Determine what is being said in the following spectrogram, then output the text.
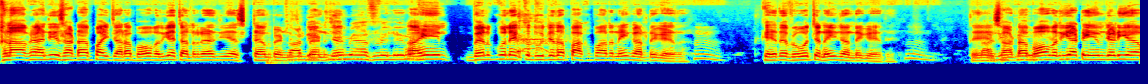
ਖਿਲਾਫ। ਹਾਂ ਜੀ। ਸਾਡਾ ਭਾਈਚਾਰਾ ਬਹੁਤ ਵਧੀਆ ਚੱਲ ਰਿਹਾ ਜੀ ਇਸ ਟਾਈਮ ਪਿੰਡ ਪਿੰਡ 'ਚ। ਅਸੀਂ ਬਿਲਕੁਲ ਇੱਕ ਦੂਜੇ ਦਾ ਪੱਖਪਾਤ ਨਹੀਂ ਕਰਦੇ ਕਿਸੇ ਦਾ। ਕਿਸੇ ਦੇ ਵਿਰੋਧ 'ਚ ਨਹੀਂ ਜਾਂਦੇ ਕਿਸੇ ਦੇ। ਤੇ ਸਾਡਾ ਬਹੁਤ ਵਧੀਆ ਟੀਮ ਜਿਹੜੀ ਆ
